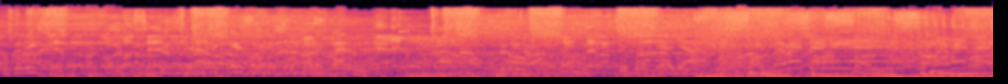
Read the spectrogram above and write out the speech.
¿tú qué dices? ¿Será de queso o de carne? No, yo creo que allá. Salsa, salsa,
